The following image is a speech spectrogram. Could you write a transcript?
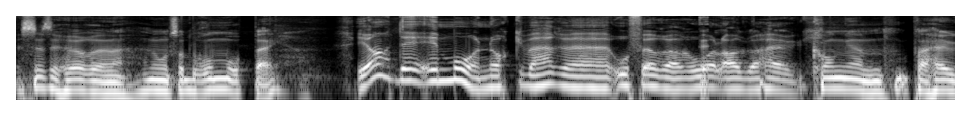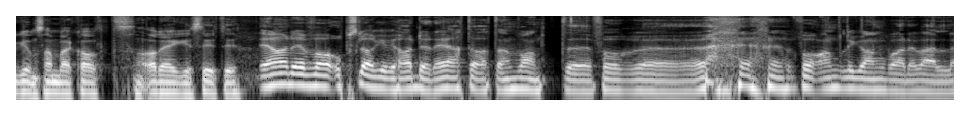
Jeg syns jeg hører noen som brummer opp, jeg. Ja, det må nok være ordfører Roald Ager Haug. Kongen på Haugen, som han ble kalt av deg i sin tid. Ja, det var oppslaget vi hadde det etter at han vant eh, for, eh, for andre gang, var det vel.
